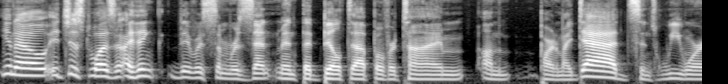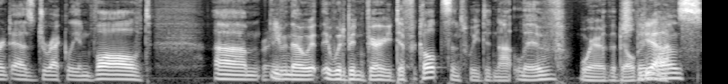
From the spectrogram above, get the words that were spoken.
you know, it just wasn't, I think there was some resentment that built up over time on the part of my dad since we weren't as directly involved um, even though it, it would have been very difficult since we did not live where the building Yeah. was.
